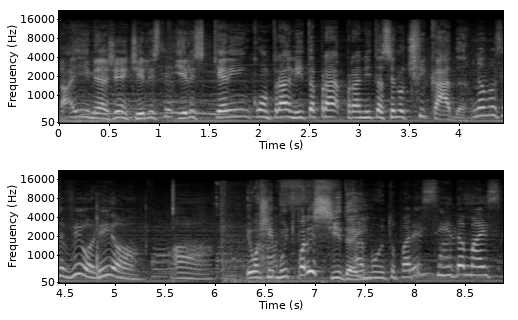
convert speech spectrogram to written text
Tá aí, minha gente. Eles, eles querem encontrar a Anitta pra, pra Anitta ser notificada. Não, você viu ali, ó? Ah, Eu achei muito parecida, é hein? muito parecida, mas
